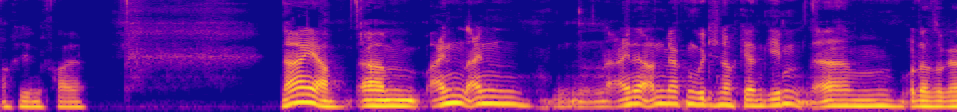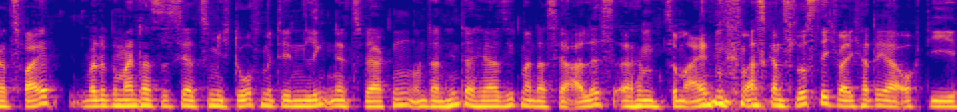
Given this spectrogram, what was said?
auf jeden Fall. Naja, ähm, ein, ein, eine Anmerkung würde ich noch gern geben, ähm, oder sogar zwei, weil du gemeint hast, es ist ja ziemlich doof mit den Link-Netzwerken und dann hinterher sieht man das ja alles. Ähm, zum einen war es ganz lustig, weil ich hatte ja auch die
